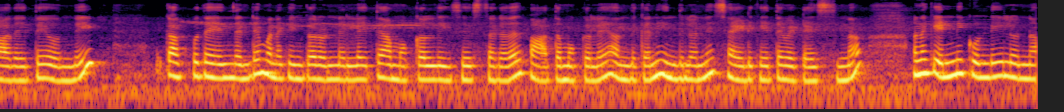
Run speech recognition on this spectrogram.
పాదైతే ఉంది. కాకపోతే ఏంటంటే మనకి ఇంకా రెండు నెలలు అయితే ఆ మొక్కలు తీసేస్తా కదా పాత మొక్కలే. అందుకని ఇందులోనే సైడ్కి అయితే పెట్టేస్తున్నా. మనకి ఎన్ని కుండీలు ఉన్నా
